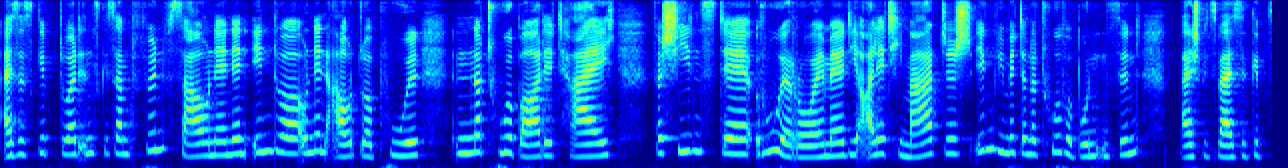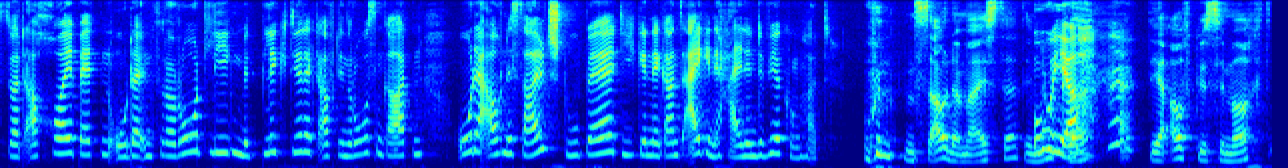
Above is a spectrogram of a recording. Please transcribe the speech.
Also es gibt dort insgesamt fünf Saunen, einen Indoor- und einen Outdoor-Pool, einen Naturbadeteich, verschiedenste Ruheräume, die alle thematisch irgendwie mit der Natur verbunden sind. Beispielsweise gibt es dort auch Heubetten oder Infrarotliegen mit Blick direkt auf den Rosengarten oder auch eine Salzstube, die eine ganz eigene heilende Wirkung hat und ein Saunameister, den oh, Luca, ja. der Aufgüsse macht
